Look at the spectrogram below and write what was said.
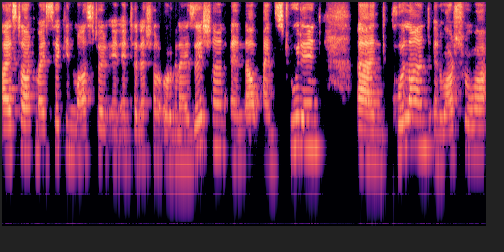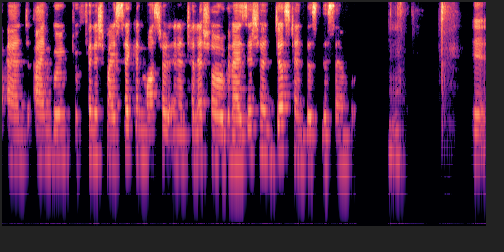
I start my second master in international organization. And now I'm student and Poland and Warsaw. And I'm going to finish my second master in international organization just in this December. Mm. Uh,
